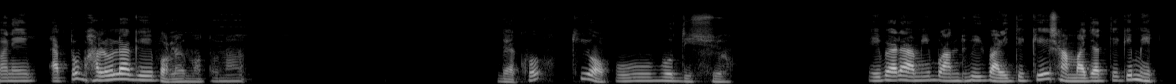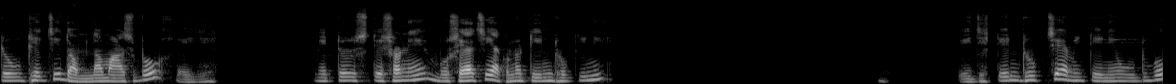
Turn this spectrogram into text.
মানে এত ভালো লাগে বলার মতো না। দেখো, কি অপূর্ব দৃশ্য। এবার আমি বান্ধবীর বাড়ি থেকে, শ্যামবাজার থেকে মেট্রো উঠেছি, দমদম আসব। এই যে, মেট্রো স্টেশনে বসে আছি এখনও ট্রেন ঢুকিনি। এই যে, ট্রেন ঢুকছে, আমি ট্রেনে উঠবো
